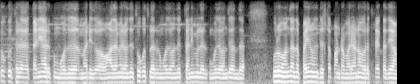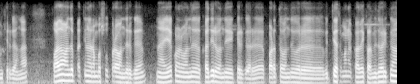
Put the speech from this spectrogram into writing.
தூக்கத்தில் தனியாக இருக்கும்போது அது மாதிரி இதுவாகும். அதே மாதிரி வந்து தூக்கத்தில் இருக்கும்போது வந்து தனிமையில் இருக்கும்போது வந்து அந்த உருவம் வந்து அந்த பையனை வந்து டிஸ்டர்ப் பண்ணுற மாதிரியான ஒரு திரைக்கதையை அமைச்சிருக்காங்க. படம் வந்து பார்த்தீங்கன்னா ரொம்ப சூப்பராக வந்திருக்கு. நான் இயக்குனர் வந்து கதிர் வந்து இயக்கியிருக்காரு. படத்தை வந்து ஒரு வித்தியாசமான கதைக்களம் இது வரைக்கும்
